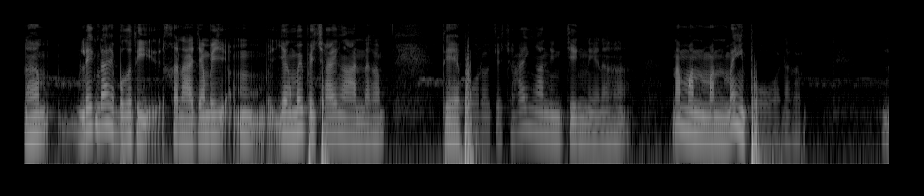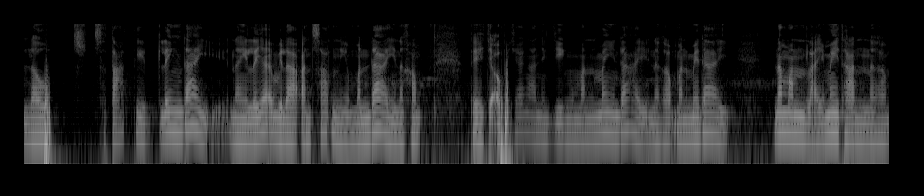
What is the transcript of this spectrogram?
นะครับเร่งได้ปกติขนาดยังไม่ยังไม่ไปใช้งานนะครับ แต่พอเราจะใช้งานจริง ๆ เนี่ยนะฮะน้ำมันมันไม่พอนะครับ เราสตาร์ทติดเร่งได้ในระยะเวลาอันสั้นเนี่ยมันได้นะครับ แต่จะเอาไปใช้งานจริงๆ มันไม่ได้นะครับ มันไม่ได้ น้ำมันไหลไม่ทันนะครับ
